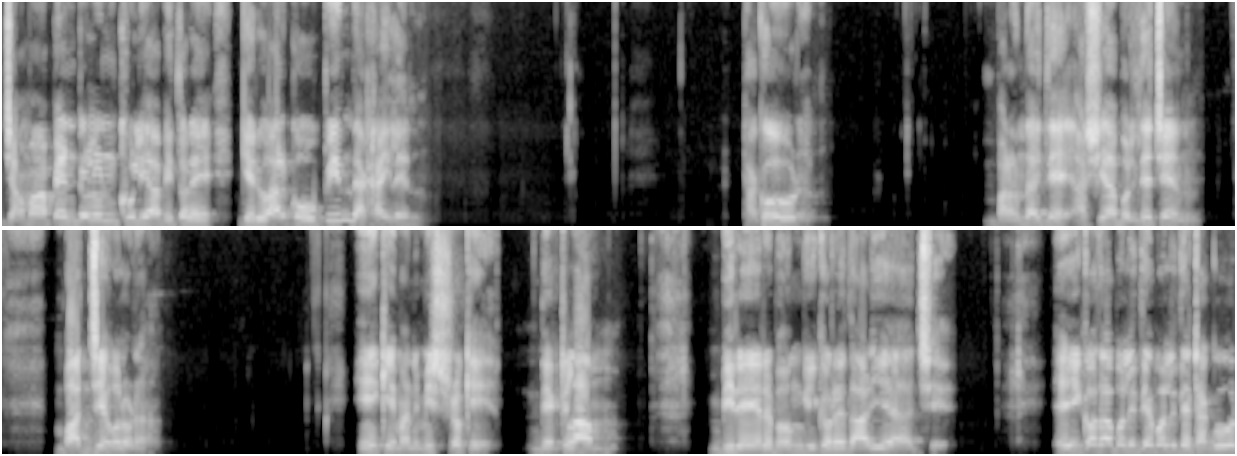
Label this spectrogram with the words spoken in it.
জামা প্যান্টলুন খুলিয়া ভিতরে গেরুয়ার কৌপিন দেখাইলেন। ঠাকুর বারান্দাইতে আসিয়া বলিতেছেন, বাজ্যে হলো না। একে মানে মিশ্রকে দেখলাম। বীরের ভঙ্গি করে দাঁড়িয়ে আছে। এই কথা বলিতে বলিতে ঠাকুর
